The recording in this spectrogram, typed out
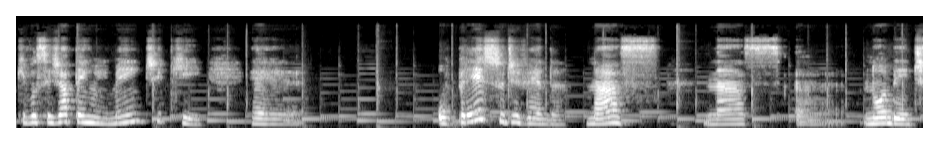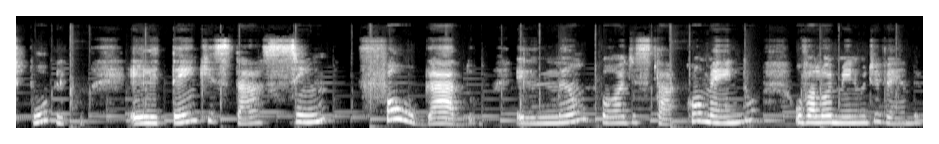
que vocês já tenham em mente que é, o preço de venda nas, nas, uh, no ambiente público, ele tem que estar sim folgado. Ele não pode estar comendo o valor mínimo de venda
